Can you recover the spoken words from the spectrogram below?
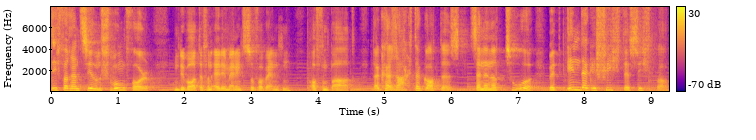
differenziert und schwungvoll um die Worte von Eddie Manning zu verwenden, offenbart. Der Charakter Gottes, seine Natur wird in der Geschichte sichtbar.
